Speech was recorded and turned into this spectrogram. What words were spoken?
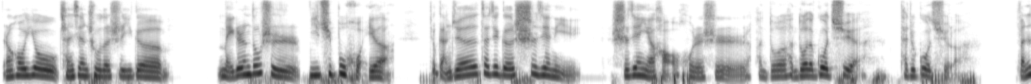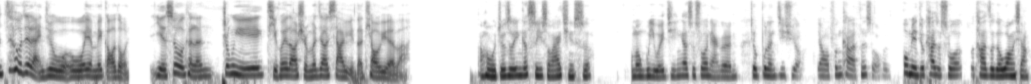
然后又呈现出的是一个每个人都是一去不回的，就感觉在这个世界里，时间也好，或者是很多很多的过去，它就过去了。反正最后这两句我我也没搞懂，也是我可能终于体会到什么叫下雨的跳跃吧。然后我觉得这应该是一首爱情诗，我们无以为继，应该是说两个人就不能继续了。要分开了，分手或者后面就开始说说他这个妄想，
